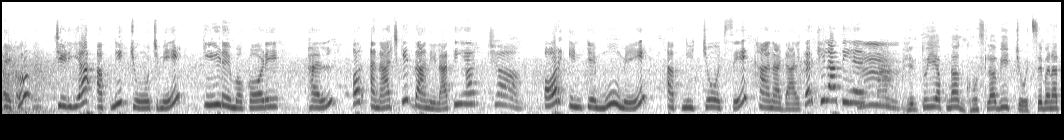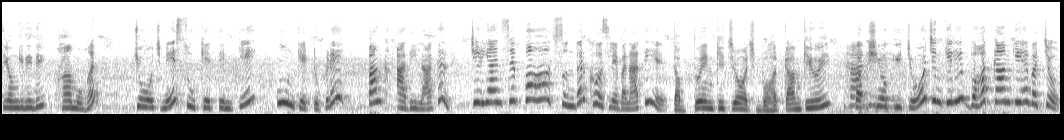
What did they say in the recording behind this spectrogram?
देखो चिड़िया अपनी चोंच में कीड़े मकोड़े फल और अनाज के दाने लाती है। अच्छा। और इनके मुँह में अपनी चोंच से खाना डालकर खिलाती है। हम्म, फिर तो ये अपना घोंसला भी चोट से बनाती होंगी दीदी? हाँ मोहन। चोंच में सूखे तिनके ऊन के टुकड़े पंख आदि लाकर चिड़िया इनसे बहुत सुंदर घोंसले बनाती है। तब तो इनकी चोंच बहुत काम की हुई। हाँ, पक्षियों की चोंच इनके लिए बहुत काम की है बच्चों।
